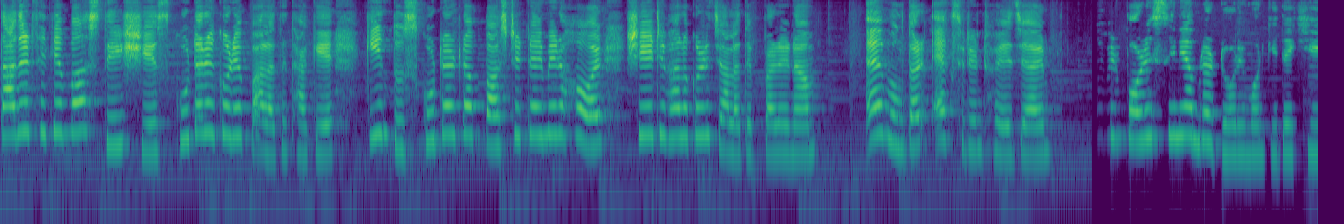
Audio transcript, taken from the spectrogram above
তাদের থেকে বাঁচতে সে স্কুটারে করে পালাতে থাকে। কিন্তু স্কুটারটা পাঁচটি টাইমের হয়, সে এটি ভালো করে চালাতে পারে না। এবং তার অ্যাক্সিডেন্ট হয়ে যায়। পরের সিনে আমরা ডোরিমনকে দেখি।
